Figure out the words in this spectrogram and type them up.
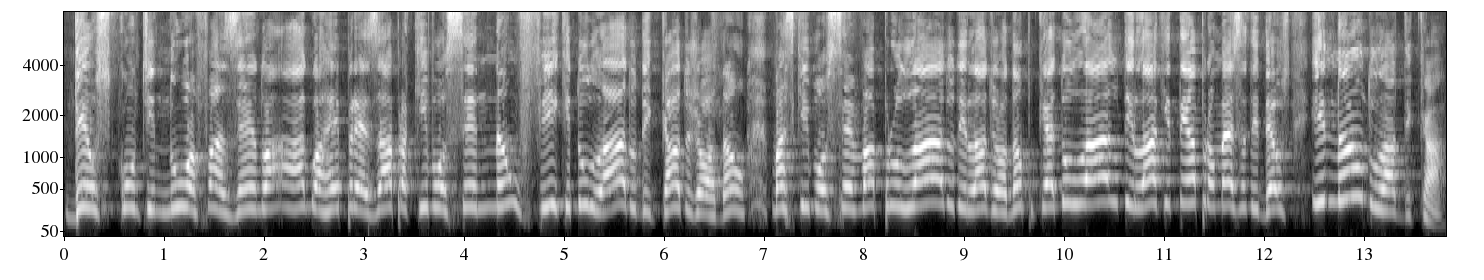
Deus continua fazendo a água represar para que você não fique do lado de cá do Jordão, mas que você vá para o lado de lá do Jordão, porque é do lado de lá que tem a promessa de Deus e não do lado de cá.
